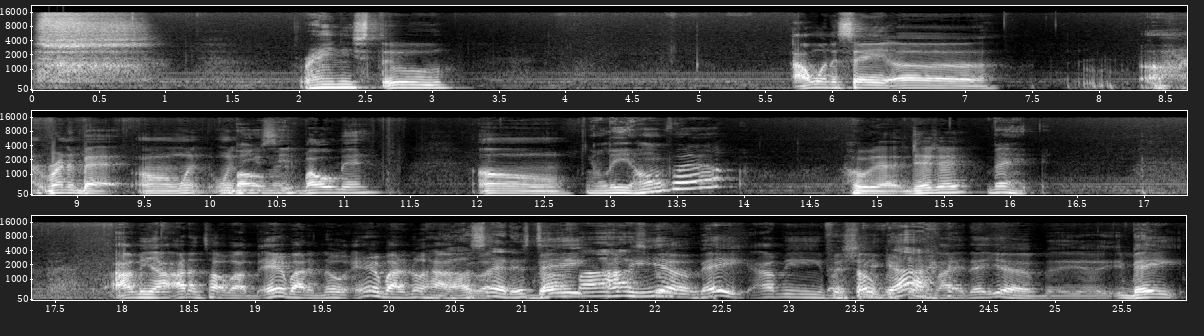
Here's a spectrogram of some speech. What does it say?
Rainey Stu. I want to say uh, uh, running back. Um, when when do you see Bowman? Um, You gonna leave home for out? who that? JJ. Bang. I mean, I, I done talk about everybody know everybody know how No, I I feel. said it's top five I mean, yeah, bait. I mean, for That's sure, for guy. sure, like that. Yeah, ba- bait.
